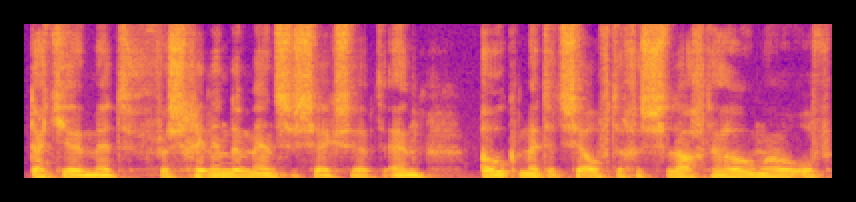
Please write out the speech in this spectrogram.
dat je met verschillende mensen seks hebt. En ook met hetzelfde geslacht, homo of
